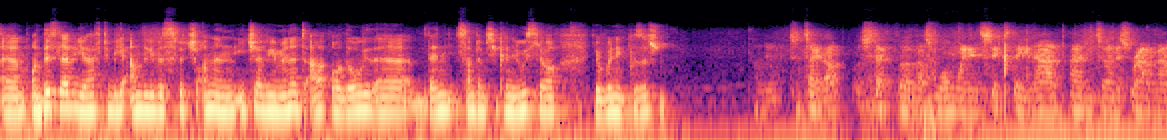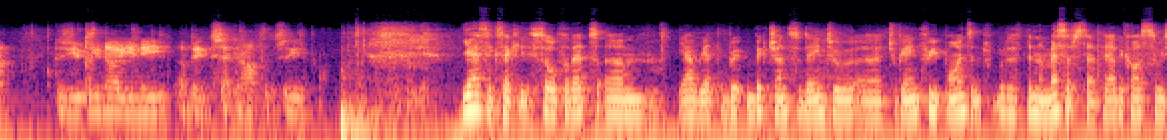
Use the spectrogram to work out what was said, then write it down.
um, on this level, you have to be unbelievable switch on in each every minute. Uh, although uh, then sometimes you can lose your your winning position. To take that a step further, that's one win in 16. How, how do you turn this round now? Because you, you know you need a big second half of the season. Yes, exactly. So for that, um, yeah, we had a big chance today to uh, to gain three points. It would have been a massive step, yeah, because we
